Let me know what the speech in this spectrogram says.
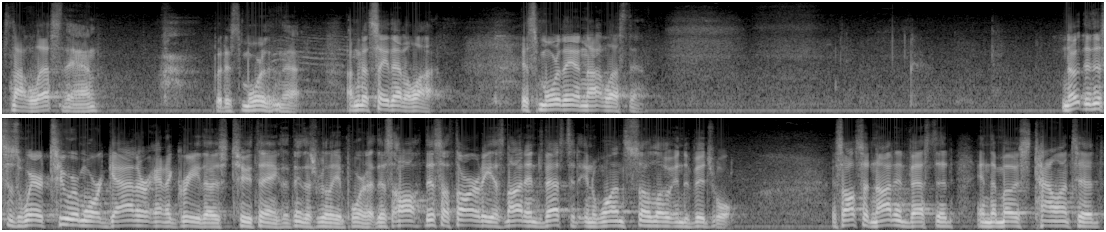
It's not less than, but it's more than that. I'm going to say that a lot. It's more than, not less than. Note that this is where two or more gather and agree, those two things. I think that's really important. This, all, this authority is not invested in one solo individual. It's also not invested in the most talented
